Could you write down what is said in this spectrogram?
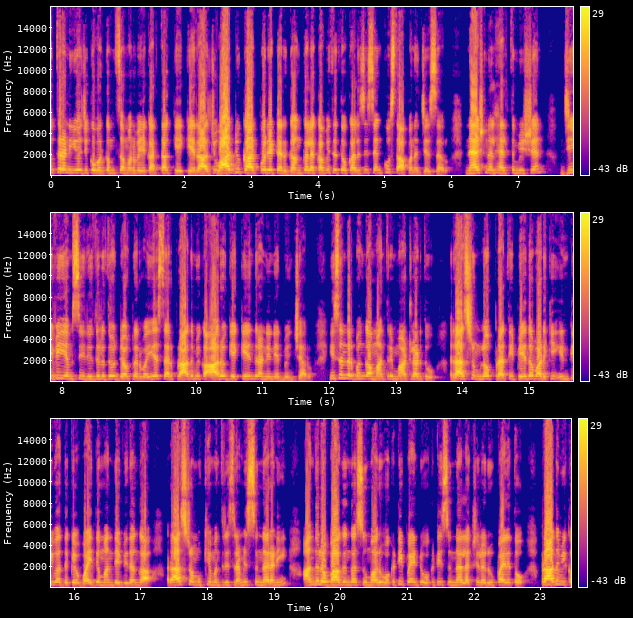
ఉత్తర నియోజకవర్గం సమన్వయకర్త KK Raju ward corporator Gankala కవితతో కలిసి శంకుస్థాపన చేశారు. నేషనల్ హెల్త్ మిషన్ జీవీఎంసీ నిధులతో డాక్టర్ వైఎస్ఆర్ ప్రాథమిక ఆరోగ్య కేంద్రాన్ని నిర్మించారు. ఈ సందర్భంగా మంత్రి మాట్లాడుతూ రాష్ట్రంలో ప్రతి పేదవాడికి ఇంటి వద్దకే వైద్యం అందే విధంగా రాష్ట్ర ముఖ్యమంత్రి శ్రమిస్తున్నారని అందులో భాగంగా సుమారు ఒకటి పాయింట్ ఒకటి సున్నా లక్షల రూపాయలతో ప్రాథమిక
